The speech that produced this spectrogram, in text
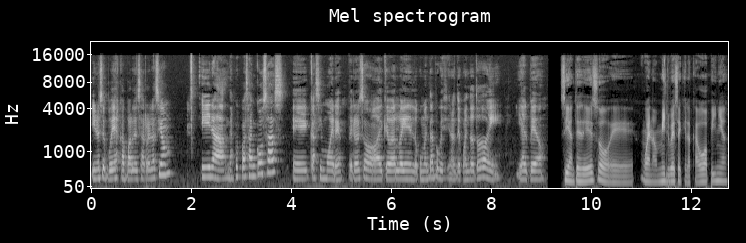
y no se podía escapar de esa relación. Y nada, después pasan cosas, eh, casi muere, pero eso hay que verlo ahí en el documental porque si no te cuento todo y, y al pedo. sí, antes de eso, eh, bueno, mil veces que la cagó a piñas.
